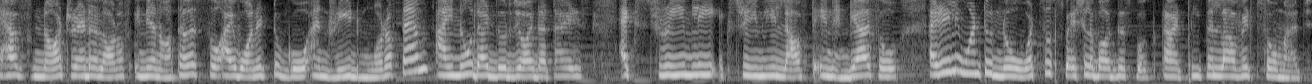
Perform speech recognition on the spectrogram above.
have not read a lot of Indian authors, so I wanted to go and read more of them. I know that Durjoy Datta is extremely, extremely loved in India, so I really want to know what's so special about this book that people love it so much.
